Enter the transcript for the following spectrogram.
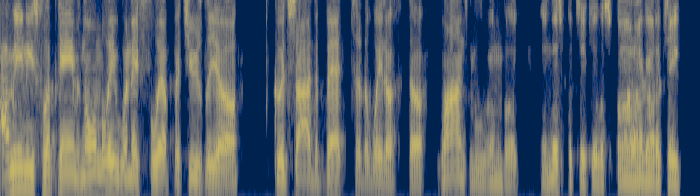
I mean, these flip games normally when they flip, it's usually a good side to bet to the way the the line's moving. But in this particular spot, I got to take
